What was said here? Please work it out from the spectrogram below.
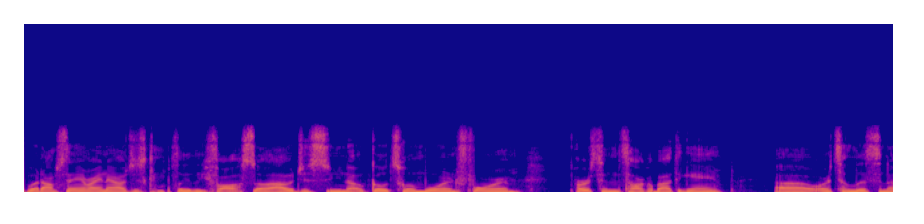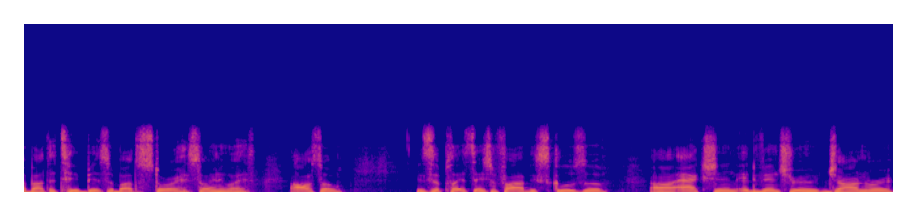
what I'm saying right now is just completely false. So I would just you know go to a more informed person to talk about the game uh, or to listen about the tidbits about the story. So, anyways, also it's a PlayStation 5 exclusive uh, action adventure genre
